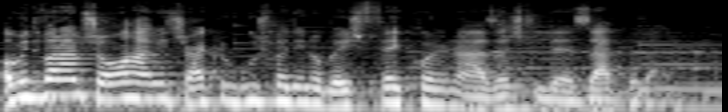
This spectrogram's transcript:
امیدوارم شما همین ترک رو گوش بدین و بهش فکر کنین و ازش لذت ببرین.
